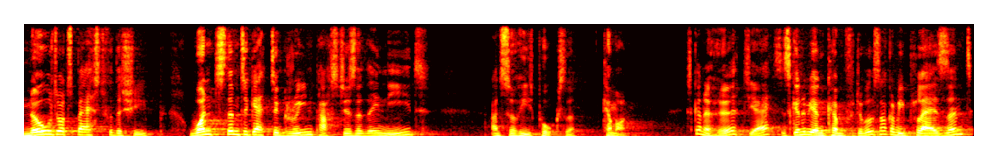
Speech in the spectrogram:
knows what's best for the sheep, wants them to get to green pastures that they need, and so he pokes them. Come on. It's going to hurt, yes. It's going to be uncomfortable. It's not going to be pleasant,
